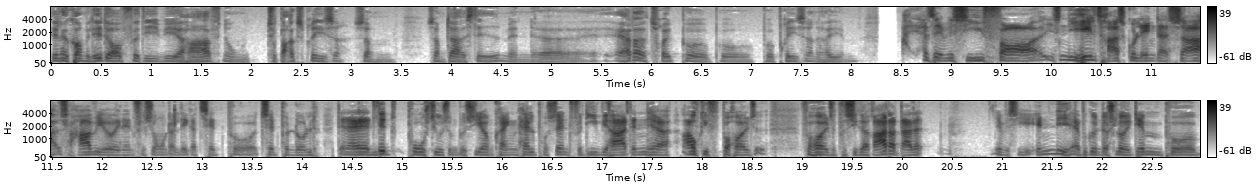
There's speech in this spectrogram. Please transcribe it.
den er kommet lidt op, fordi vi har haft nogle tobakspriser, som, som der er steget, men øh, er der tryk på, på, på priserne herhjemme? Ej, altså jeg vil sige, for sådan i hele træskolængder, så, så har vi jo en inflation, der ligger tæt på, tæt på 0. Den er lidt positiv, som du siger, omkring en halv procent, fordi vi har den her afgiftsforholdelse på cigaretter, der jeg vil sige, endelig er begyndt at slå igennem på,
